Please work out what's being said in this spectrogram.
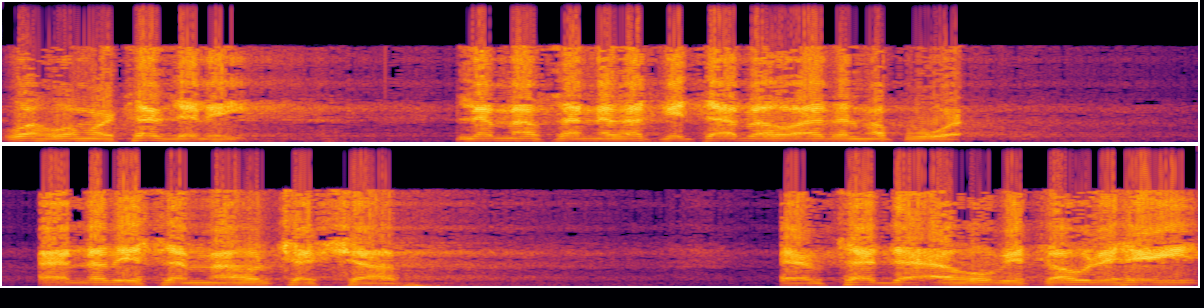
وهو معتزلي لما صنف كتابه هذا المطبوع الذي سماه الكشاف. ابتدعه بقوله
